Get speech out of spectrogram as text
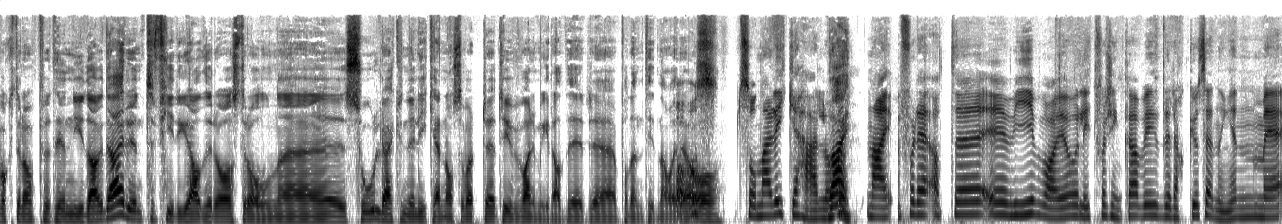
våkner opp til en ny dag der, rundt fire grader og strålende sol. Der kunne like gjerne også vært eh, 20 varmegrader eh, på den tiden av året. Og, Og, og sånn er det ikke her, Lovende. Nei. Nei for det at uh, vi var jo litt forsinka. Vi rakk jo sendingen med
